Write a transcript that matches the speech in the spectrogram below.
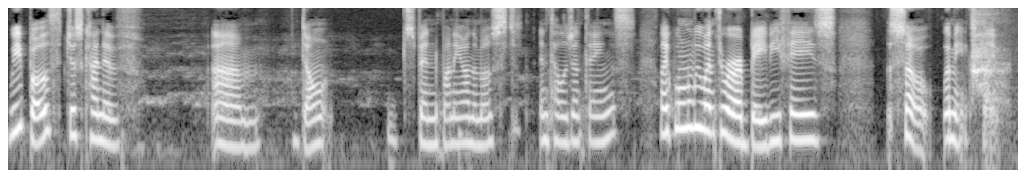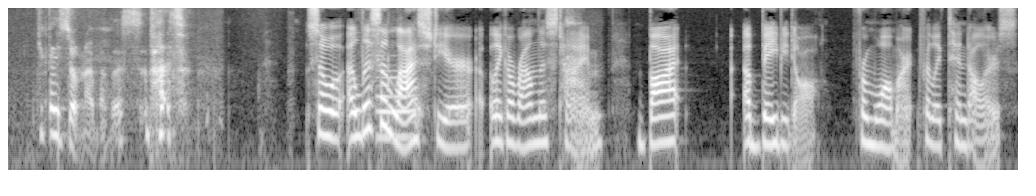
we both just kind of um, don't spend money on the most intelligent things. Like when we went through our baby phase. So let me explain. you guys don't know about this, but So Alyssa last year, like around this time, bought a baby doll from Walmart for like ten dollars,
